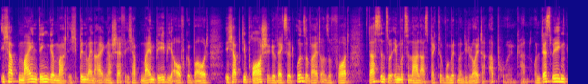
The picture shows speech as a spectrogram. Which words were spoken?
ich habe mein Ding gemacht, ich bin mein eigener Chef, ich habe mein Baby aufgebaut, ich habe die Branche gewechselt und so weiter und so fort. Das sind so emotionale Aspekte, womit man die Leute abholen kann. Und deswegen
